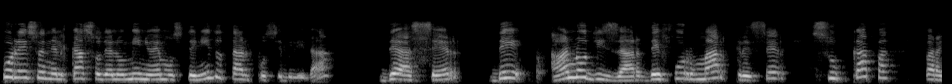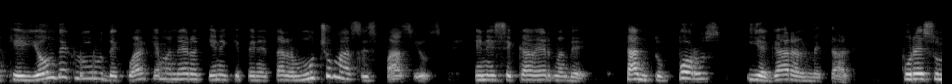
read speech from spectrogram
Por eso en el caso de aluminio hemos tenido tal posibilidad de hacer, de anodizar, de formar, crecer su capa para que el ion de cloro de cualquier manera tiene que penetrar mucho más espacios en esa caverna de tanto poros y llegar al metal. Por eso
